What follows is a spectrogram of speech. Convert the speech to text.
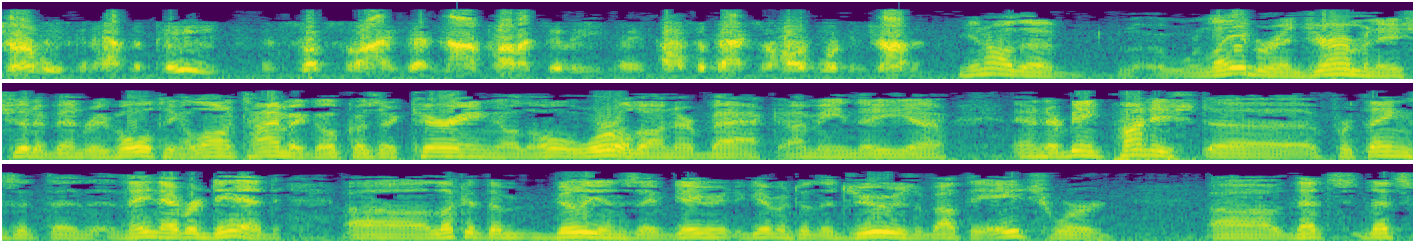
Germany's going to have to pay and subsidize that non-productivity off the backs of hard-working Germans. You know, the labor in Germany should have been revolting a long time ago because they're carrying uh, the whole world on their back. I mean, they uh, and they're being punished uh, for things that uh, they never did. Uh, look at the billions they've gave, given to the Jews about the H word uh, that's that's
